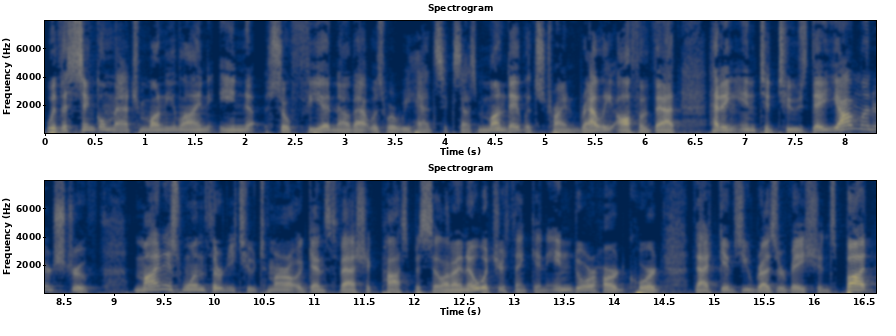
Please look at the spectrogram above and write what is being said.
with a single match money line in Sofia. Now, that was where we had success Monday. Let's try and rally off of that heading into Tuesday. Jan Leonard Struff minus 132 tomorrow against Vasek Pospisil. And I know what you're thinking. Indoor hard court, that gives you reservations. But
